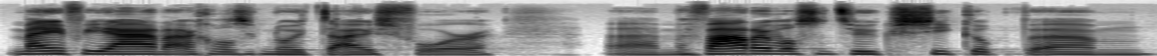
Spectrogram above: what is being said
Mijn verjaardagen was ik nooit thuis voor. Uh, mijn vader was natuurlijk ziek op. Um,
